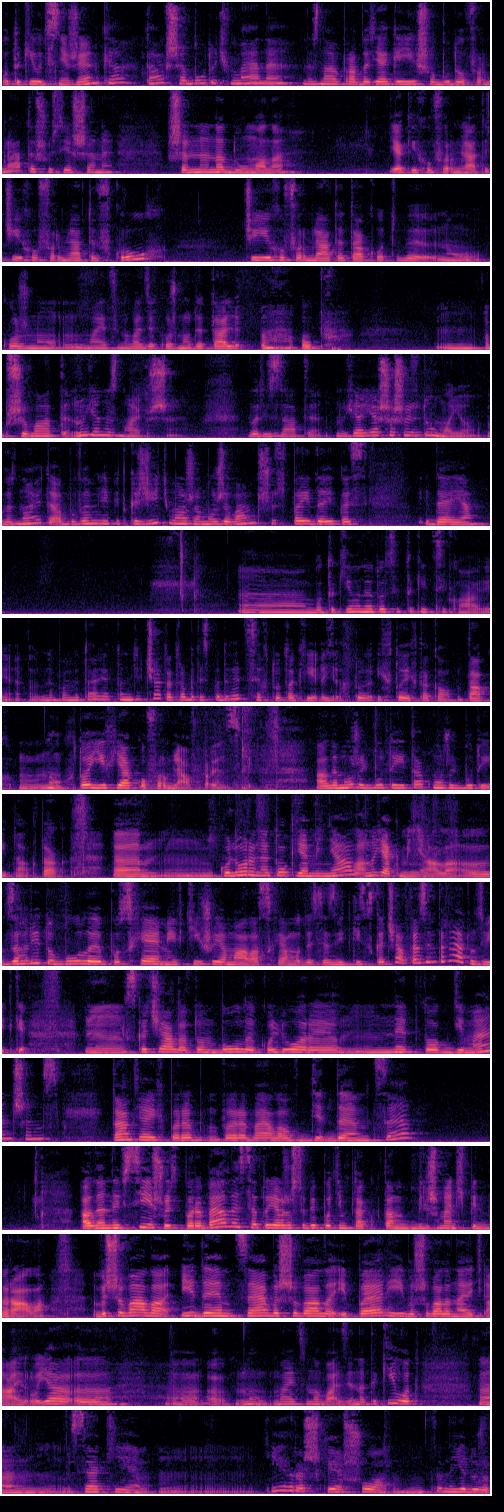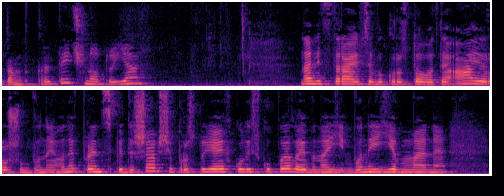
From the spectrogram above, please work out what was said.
отакі от сніжинки так, ще будуть в мене. Не знаю, правда, як я їх ще буду оформляти. Щось я ще не, ще не надумала, як їх оформляти. Чи їх оформляти в круг, чи їх оформляти так, от ну, кожну, мається на увазі кожну деталь об, м, обшивати. Ну, я не знаю ще. Вирізати. Ну, я, я ще щось думаю. Ви знаєте, або ви мені підкажіть, може, може вам щось прийде, якась ідея. Е, бо такі вони досить такі цікаві. Не пам'ятаю, як там дівчата, треба десь подивитися, хто такі, хто, хто їх так, так, ну, хто їх як оформляв, в принципі. Але можуть бути і так, можуть бути і так. Так. Ем, Кольори ниток я міняла. Ну, як міняла? Е, Взагалі-то були по схемі, в тій, що я мала схему, десь я звідкись скачав, та з інтернету звідки скачала, то були кольори ниток Dimensions. Так, я їх перевела в DMC. Але не всі щось перевелися, то я вже собі потім так там більш-менш підбирала. Вишивала і ДМЦ, вишивала і пері, і вишивала навіть айро. Я, е, е, е, ну, мається на увазі, на такі от е, всякі іграшки, що це не є дуже там критично, то я навіть стараюся використовувати айро, щоб вони, вони в принципі, дешевші, просто я їх колись купила і вона, вони є в мене.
